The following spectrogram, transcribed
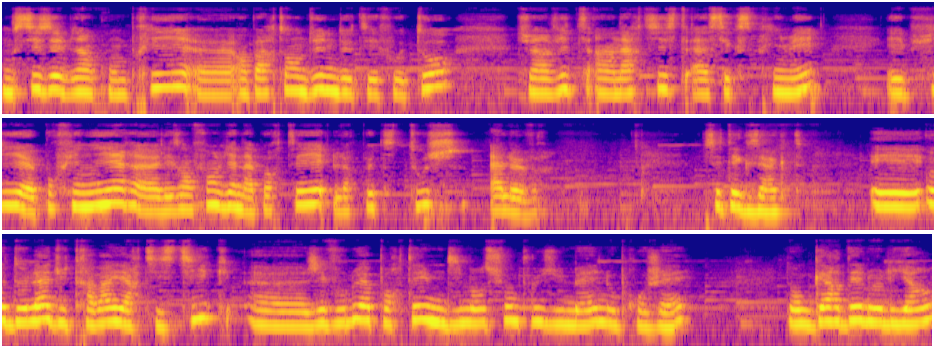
Donc si j'ai bien compris, euh, en partant d'une de tes photos, tu invites un artiste à s'exprimer et puis euh, pour finir, euh, les enfants viennent apporter leur petite touche à l'œuvre. C'est exact. Et au-delà du travail artistique, euh, j'ai voulu apporter une dimension plus humaine au projet. Donc garder le lien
